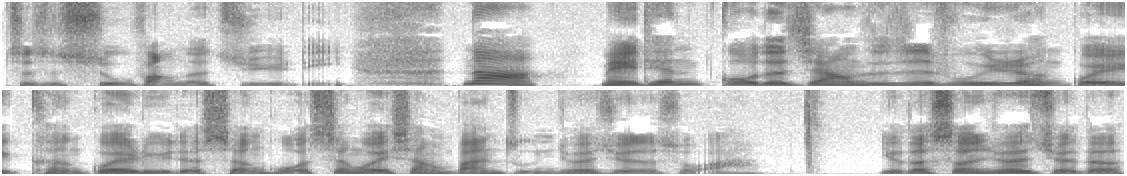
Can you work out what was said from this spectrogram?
就是书房的距离。那每天过的这样子日复一日很规很规律的生活，身为上班族，你就会觉得说啊，有的时候你就会觉得。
